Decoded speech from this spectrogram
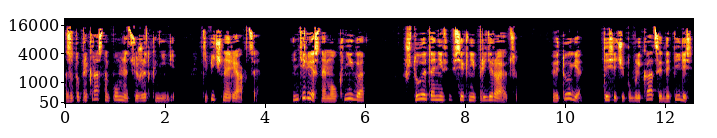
зато прекрасно помнят сюжет книги. Типичная реакция: интересная, мол, книга, что это они все к ней придираются? В итоге тысячи публикаций допились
